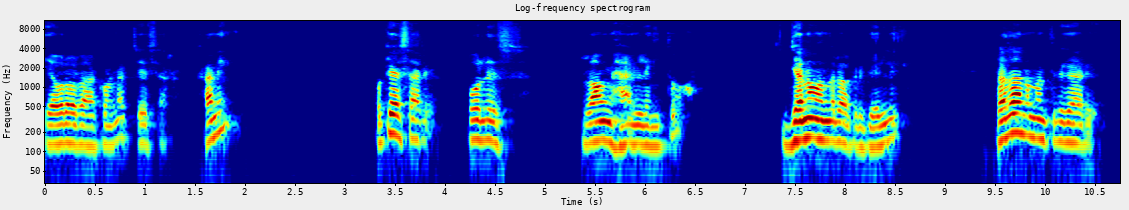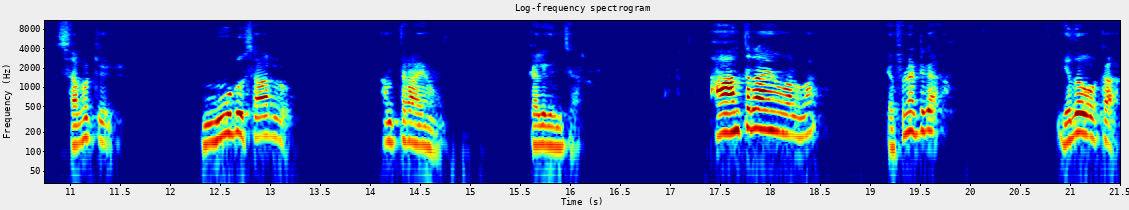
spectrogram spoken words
ఎవరో రాకుండా చేశారు. కానీ ఒకేసారి పోలీస్ రాంగ్ హ్యాండ్లింగ్తో జనం అందరూ అక్కడికి వెళ్ళి ప్రధానమంత్రి గారి సభకి మూడు సార్లు అంతరాయం కలిగించారు. ఆ అంతరాయం వలన డెఫినెట్గా ఏదో ఒక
